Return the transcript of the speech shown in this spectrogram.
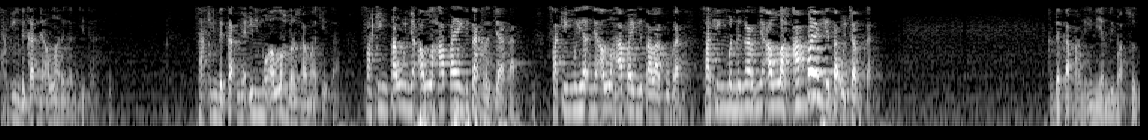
Saking dekatnya Allah dengan kita. Saking dekatnya ilmu Allah bersama kita. Saking tahunya Allah apa yang kita kerjakan. Saking melihatnya Allah apa yang kita lakukan. Saking mendengarnya Allah apa yang kita ucapkan. Kedekatan ini yang dimaksud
